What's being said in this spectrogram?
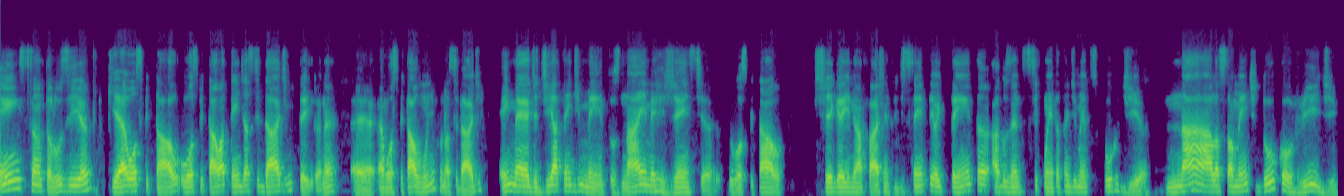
Em Santa Luzia, que é o hospital, o hospital atende a cidade inteira, né? É, é um hospital único na cidade. Em média de atendimentos na emergência do hospital, chega aí na faixa entre de 180 a 250 atendimentos por dia. Na ala somente do Covid,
